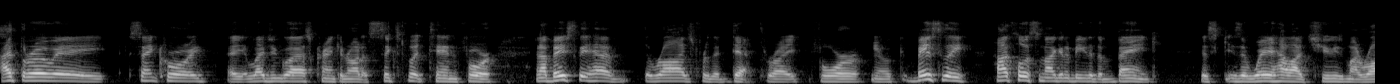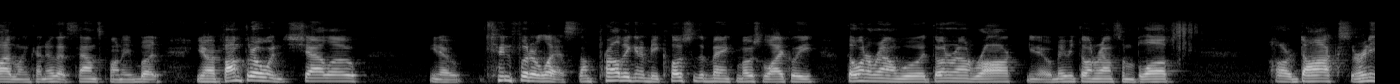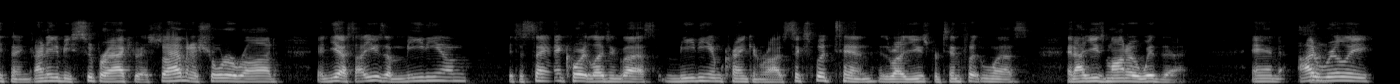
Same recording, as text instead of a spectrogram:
I throw a St. Croix, a Legend Glass cranking rod, a six foot ten for, and I basically have the rods for the depth, right? For you know, basically how close am I going to be to the bank is is a way how I choose my rod length. I know that sounds funny, but you know, if I'm throwing shallow, you know, ten foot or less, I'm probably going to be close to the bank most likely. Throwing around wood, throwing around rock, you know, maybe throwing around some bluffs or docks or anything. I need to be super accurate. So having a shorter rod, and yes, I use a medium. It's a St. Croix Legend Glass medium cranking rod, six foot ten is what I use for ten foot and less, and I use mono with that. And I really,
